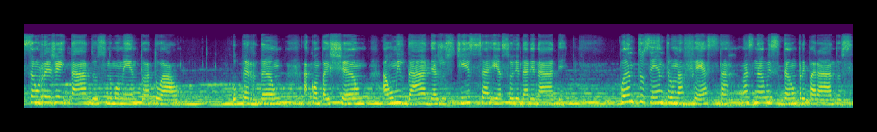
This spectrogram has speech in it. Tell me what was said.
são rejeitados no momento atual? O perdão, a compaixão, a humildade, a justiça e a solidariedade. Quantos entram na festa, mas não estão preparados?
